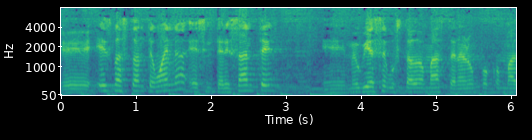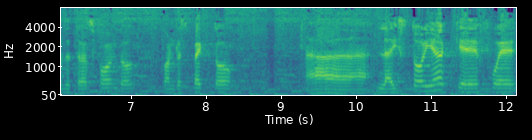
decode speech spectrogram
Eh, es bastante buena, es interesante. Eh, me hubiese gustado más tener un poco más de trasfondo con respecto a la historia que fue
